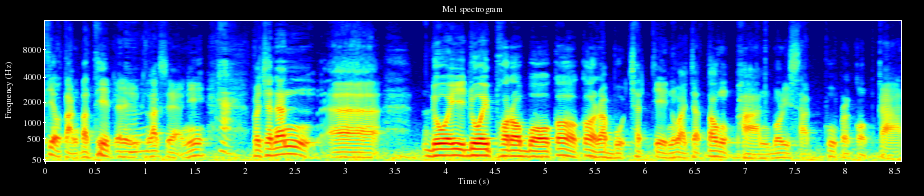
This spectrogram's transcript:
เที่ยวต่างประเทศอะไรลักษณะอย่างนี้ค่ะเพราะฉะนั้นอ่า โดยโดยพรบก็ก็ระบุชัดเจนว่าจะต้องผ่านบริษัทผู้ประกอบการ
